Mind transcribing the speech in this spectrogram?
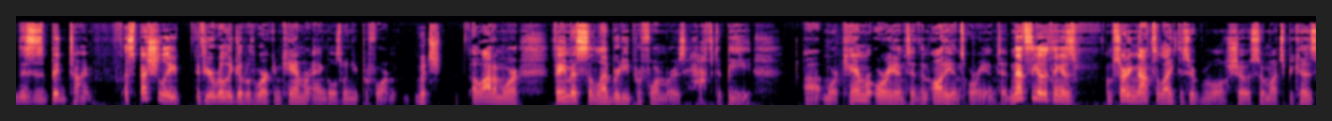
this is big time. Especially if you're really good with work and camera angles when you perform, which a lot of more famous celebrity performers have to be uh, more camera oriented than audience oriented. And that's the other thing is I'm starting not to like the Super Bowl shows so much because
